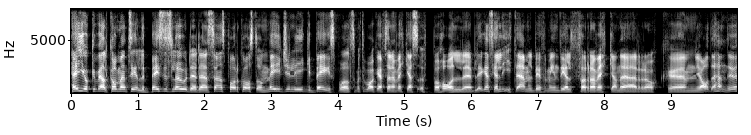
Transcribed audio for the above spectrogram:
Hej och välkommen till Basis loaded, en svensk podcast om Major League Baseball som är tillbaka efter en veckas uppehåll. Det blev ganska lite MLB för min del förra veckan där och ehm, ja, det hände ju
